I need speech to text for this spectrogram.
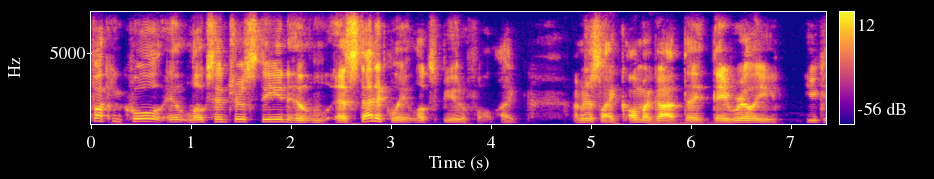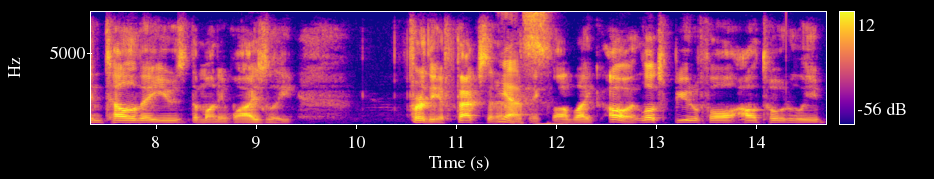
fucking cool. It looks interesting. It, aesthetically, it looks beautiful. Like I'm just like, oh my god, they they really you can tell they used the money wisely for the effects and Yes. everything. So I'm like, oh, it looks beautiful. I'll totally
